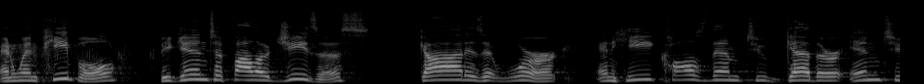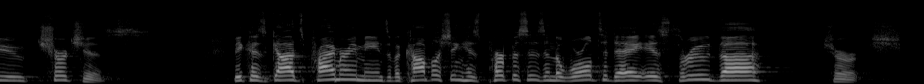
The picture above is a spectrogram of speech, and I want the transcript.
And when people begin to follow Jesus, God is at work and he calls them together into churches. Because God's primary means of accomplishing his purposes in the world today is through the church.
